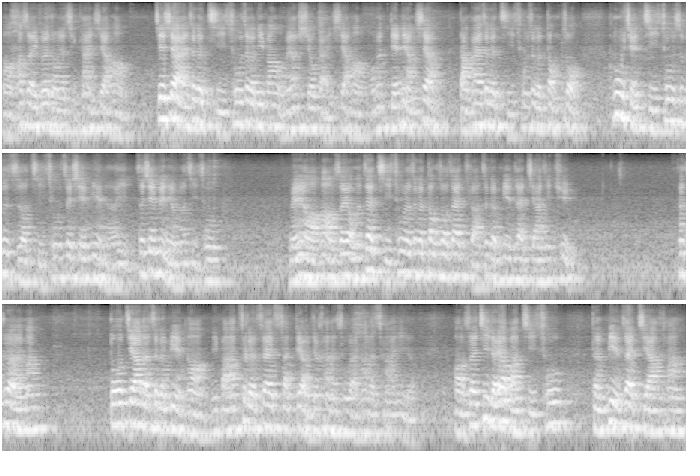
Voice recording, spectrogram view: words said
啊，所以各位同学请看一下哈。接下来这个挤出这个地方我们要修改一下哈，我们点两下打开这个挤出这个动作，目前挤出是不是只有挤出这些面而已？这些面有没有挤出？没有哈，所以我们在挤出的这个动作再把这个面再加进去，看出来了吗？多加了这个面啊，你把它这个再删掉，你就看得出来它的差异了。好，所以记得要把挤出的面再加它，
